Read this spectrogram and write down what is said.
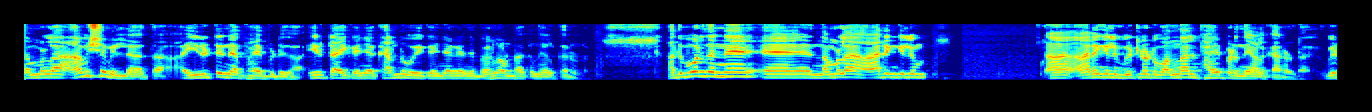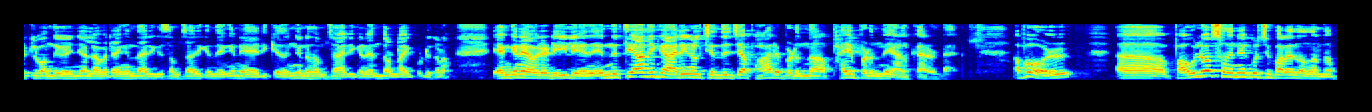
നമ്മൾ ആവശ്യമില്ലാത്ത ഇരുട്ടിനെ ഭയപ്പെടുക. ഇരുട്ടായി കഴിഞ്ഞാൽ കറണ്ട് പോയി കഴിഞ്ഞാൽ കഴിഞ്ഞാൽ ബഹളം ഉണ്ടാക്കുന്ന ആൾക്കാരുണ്ട്. അതുപോലെ തന്നെ നമ്മൾ ആരെങ്കിലും ആരെങ്കിലും വീട്ടിലോട്ട് വന്നാൽ ഭയപ്പെടുന്ന ആൾക്കാരുണ്ട്. വീട്ടിൽ വന്നു കഴിഞ്ഞാൽ അവരെങ്ങനെന്തായിരിക്കും സംസാരിക്കുന്നത്? എങ്ങനെയായിരിക്കും? എങ്ങനെ സംസാരിക്കണം? എന്തുണ്ടാക്കി കൊടുക്കണം? എങ്ങനെ അവരെ ഡീൽ ചെയ്യുന്നത് എന്നിത്യാദി കാര്യങ്ങൾ ചിന്തിച്ച ഭാരപ്പെടുന്ന ഭയപ്പെടുന്ന ആൾക്കാരുണ്ട്. അപ്പോൾ പൗലോസ് അതിനെക്കുറിച്ച് പറയുന്ന ഒന്നാണ്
